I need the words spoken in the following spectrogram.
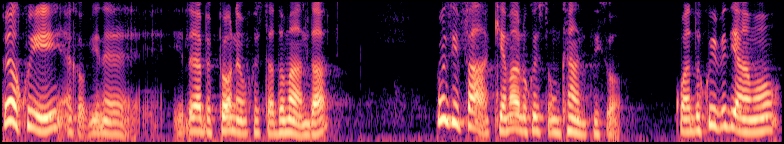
Però qui, ecco, viene, il Rebbe pone questa domanda, come si fa a chiamarlo questo un cantico? Quando qui vediamo,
